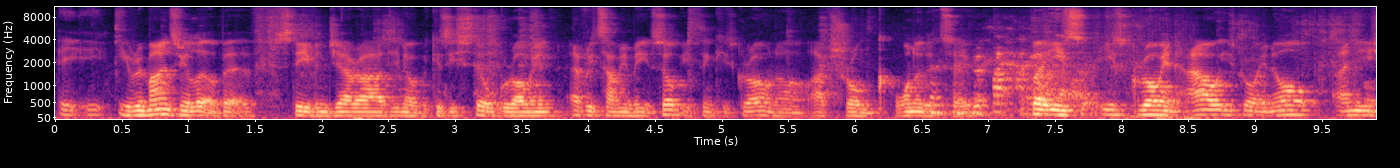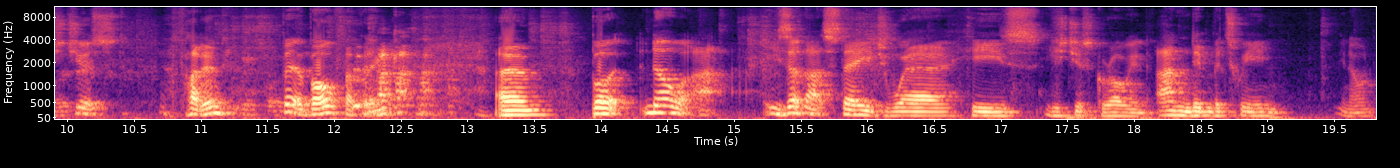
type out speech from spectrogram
he, he- he reminds me a little bit of Steven Gerrard, you know, because he's still growing. Every time he meets up, you think he's grown or I've shrunk, one of the two. but he's he's growing out, he's growing up, and he's just pardon, bit of both, I think. Um, but no, I, he's at that stage where he's he's just growing, and in between, you know,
